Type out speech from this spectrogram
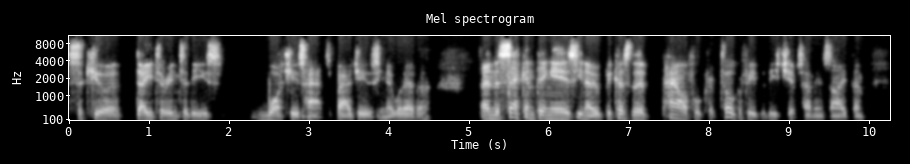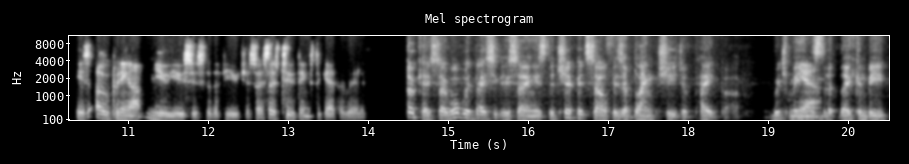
secure data into these watches, hats, badges, you know, whatever. And the second thing is, you know, because the powerful cryptography that these chips have inside them is opening up new uses for the future. So it's those two things together, really. Okay, so what we're basically saying is the chip itself is a blank sheet of paper, which means yeah. that they can be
